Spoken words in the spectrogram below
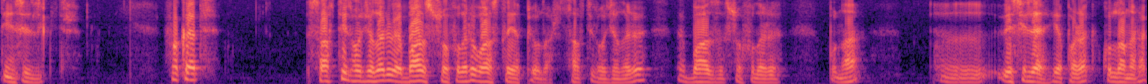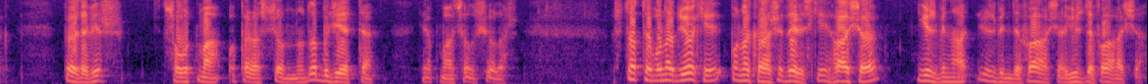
Dinsizliktir. Fakat saftil hocaları ve bazı sofuları vasıta yapıyorlar. Saftil hocaları ve bazı sofuları buna e, vesile yaparak, kullanarak böyle bir soğutma operasyonunu da bu cihetten yapmaya çalışıyorlar. Üstad da buna diyor ki, buna karşı deriz ki haşa, yüz bin, yüz bin defa haşa, yüz defa haşa.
